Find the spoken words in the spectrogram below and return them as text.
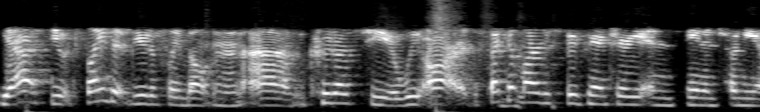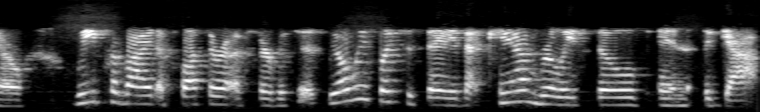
Yes, you explained it beautifully, Milton. Um, kudos to you. We are the second largest food pantry in San Antonio. We provide a plethora of services. We always like to say that CAM really fills in the gap.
